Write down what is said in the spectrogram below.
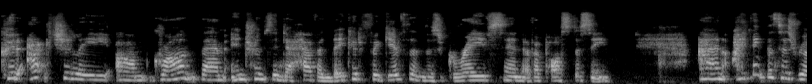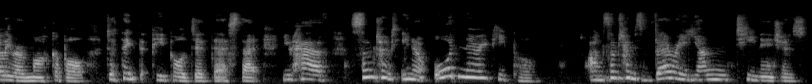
could actually um, grant them entrance into heaven. They could forgive them this grave sin of apostasy. And I think this is really remarkable to think that people did this, that you have sometimes, you know, ordinary people um, sometimes very young teenagers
